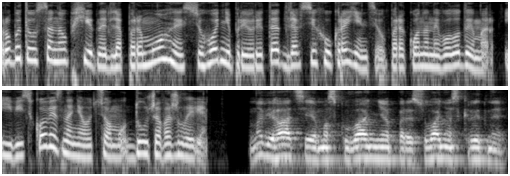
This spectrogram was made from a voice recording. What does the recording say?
Робити усе необхідне для перемоги сьогодні пріоритет для всіх українців, переконаний Володимир. І військові знання у цьому дуже важливі. Навігація, маскування, пересування скритне,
